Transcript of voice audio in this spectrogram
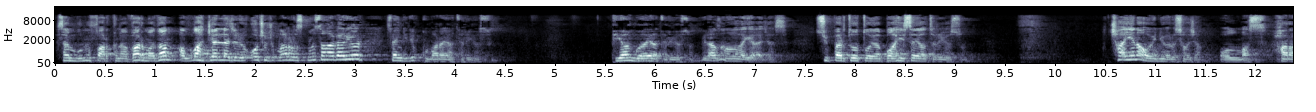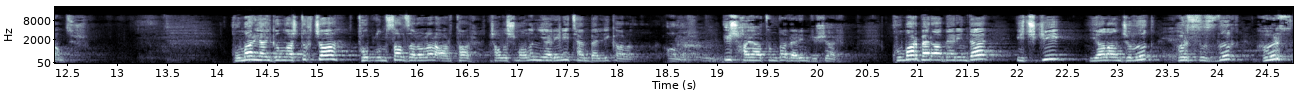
Sen bunun farkına varmadan Allah Celle Celaluhu o çocukların rızkını sana veriyor. Sen gidip kumara yatırıyorsun. Piyangoya yatırıyorsun. Birazdan ona da geleceğiz. Süper Toto'ya, bahise yatırıyorsun. Çayına oynuyoruz hocam. Olmaz. Haramdır. Kumar yaygınlaştıkça toplumsal zararlar artar. Çalışmanın yerini tembellik al- alır. İş hayatında verim düşer. Kumar beraberinde içki, yalancılık, hırsızlık, hırs,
